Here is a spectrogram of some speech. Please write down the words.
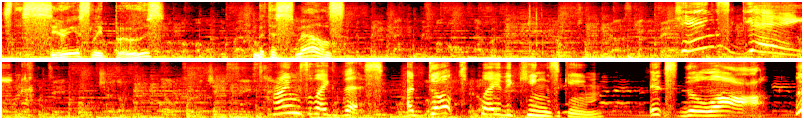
Is this seriously booze? But the smells... King's game! Times like this, Adults play the king's game. It's the law.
